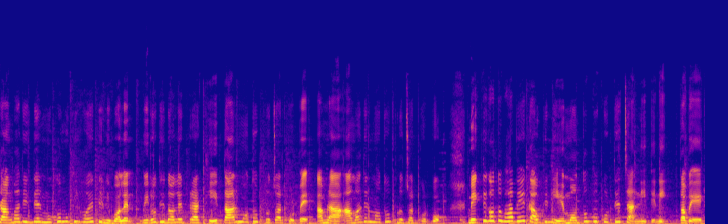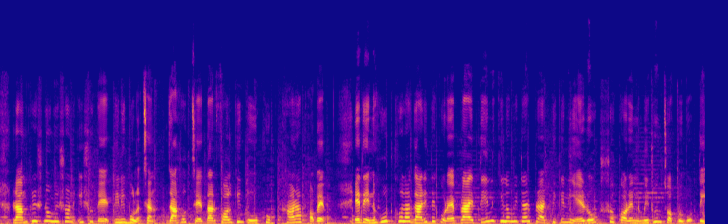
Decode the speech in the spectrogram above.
সাংবাদিকদের মুখোমুখি হয়ে তিনি বলেন, বিরোধী দলের প্রার্থী তার মতো প্রচার করবে। আমরা আমাদের মতো প্রচার করব। ব্যক্তিগতভাবে কাউকে নিয়ে মন্তব্য করতে চাননি তিনি। তবে রামকৃষ্ণ মিশন ইস্যুতে তিনি বলেছেন, যা হচ্ছে তার ফল কিন্তু খুব খারাপ হবে। এদিন হুট খোলা গাড়িতে করে প্রায় তিন কিলোমিটার প্রার্থীকে নিয়ে রোড শো করেন মিঠুন চক্রবর্তী।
